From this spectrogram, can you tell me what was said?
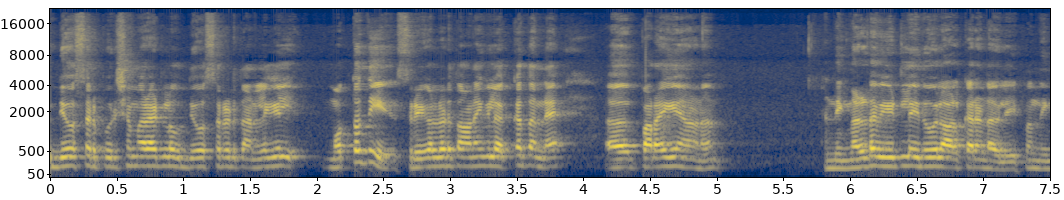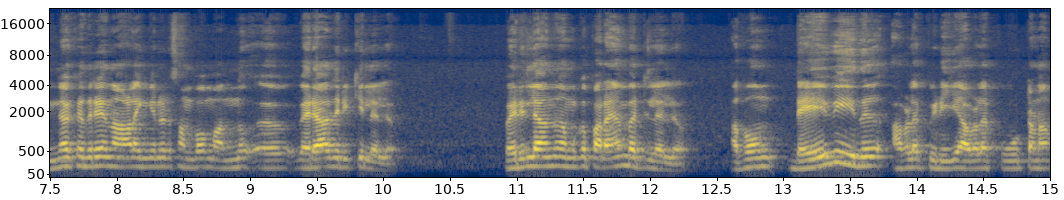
ഉദ്യോഗസ്ഥർ പുരുഷന്മാരായിട്ടുള്ള ഉദ്യോഗസ്ഥരുടെ അടുത്താണ് അല്ലെങ്കിൽ മൊത്തത്തിൽ സ്ത്രീകളുടെ അടുത്താണെങ്കിലും ഒക്കെ തന്നെ പറയുകയാണ് നിങ്ങളുടെ വീട്ടിൽ ഇതുപോലെ ആൾക്കാരുണ്ടാവില്ല? ഇപ്പം നിങ്ങൾക്കെതിരെ നാളെ ഇങ്ങനെ ഒരു സംഭവം വന്നു വരാതിരിക്കില്ലല്ലോ. വരില്ല എന്ന് നമുക്ക് പറയാൻ പറ്റില്ലല്ലോ. അപ്പം ദയവ് ചെയ്ത് അവളെ പിടിക്കുക അവളെ കൂട്ടണം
